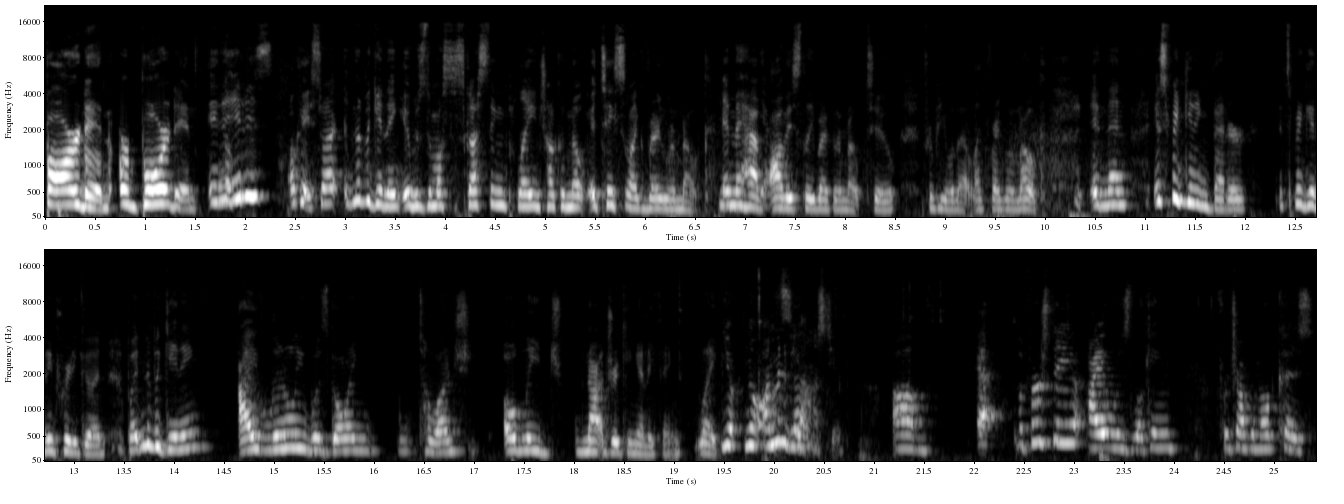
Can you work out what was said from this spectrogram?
Barden or Borden. And it is okay. So I- in the beginning, it was the most disgusting plain chocolate milk. It tasted like regular milk, and they have Yeah. obviously regular milk too for people that like regular milk. And then it's been getting better. It's been getting pretty good. But in the beginning, I literally was going to lunch only dr- not drinking anything. Like Yo, no, I'm gonna be honest here. Um, the first day I was looking for chocolate milk because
